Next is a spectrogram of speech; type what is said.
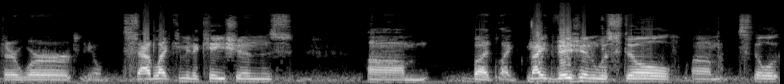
There were you know satellite communications, um, but like night vision was still um, still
